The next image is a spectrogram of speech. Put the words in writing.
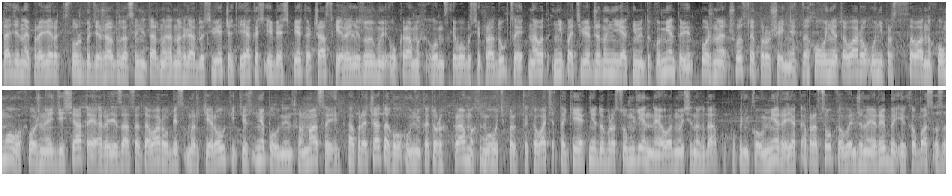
Дадзеная праверак службы дзяржаўнага санітарнага нагляду сведчаць, якасць і бяспека часткі, рэалізуемай у крамах гомельскай вобласці прадукцыі, нават не пацверджана ніякімі дакументамі. Кожнае шостае парушэнне захоўванне тавару ў непрыстасаваных умовах, кожнае дзесятае рэалізацыя тавару без маркіроўкі ці няпоўнай інфармацыі. Апрача таго, у некаторых крамах могуць практыкаваць такія недобрасумленныя ў адносінах да пакупнікоў меры, як апрацоўка вэнджанай рыбы і кабас з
